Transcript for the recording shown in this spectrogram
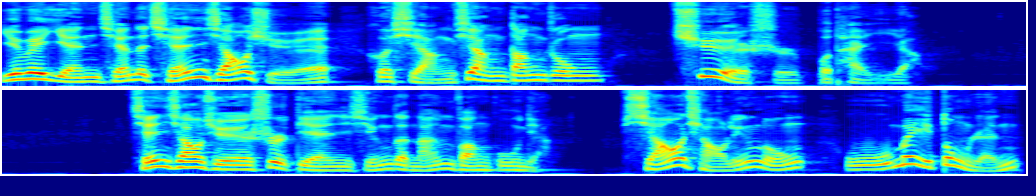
因为眼前的钱小雪和想象当中确实不太一样。钱小雪是典型的南方姑娘，小巧玲珑，妩媚动人，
